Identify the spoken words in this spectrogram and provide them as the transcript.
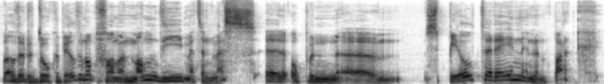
Wel, er doken beelden op van een man die met een mes op een ehm, speelterrein in een park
